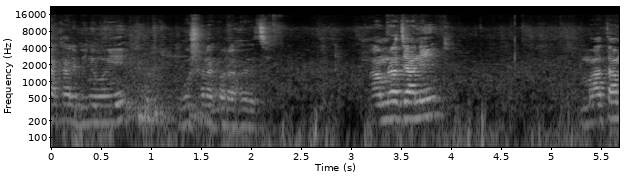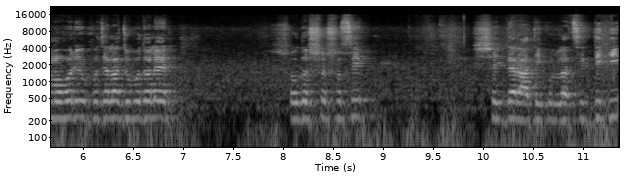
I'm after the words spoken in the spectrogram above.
টাকার বিনিময়ে ঘোষণা করা হয়েছে। আমরা জানি মাতামহরী উপজেলা যুবদলের সদস্য সচিব শেখদার আতিকুল্লাহ সিদ্দিকী,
